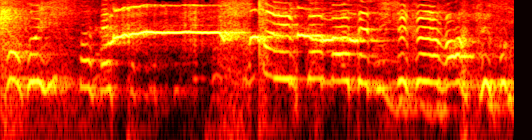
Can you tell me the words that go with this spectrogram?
Oh oui, enlève ta main, t'as du chocolat partout.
